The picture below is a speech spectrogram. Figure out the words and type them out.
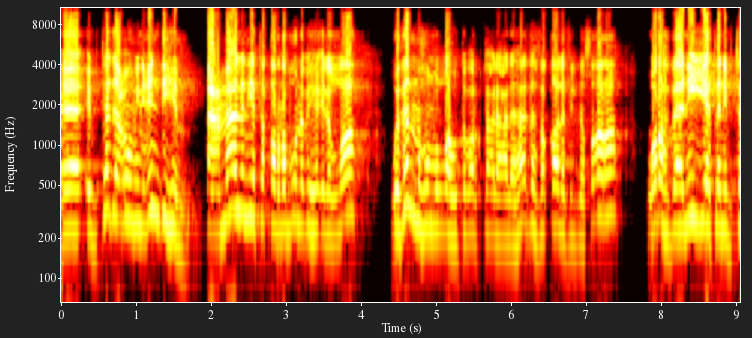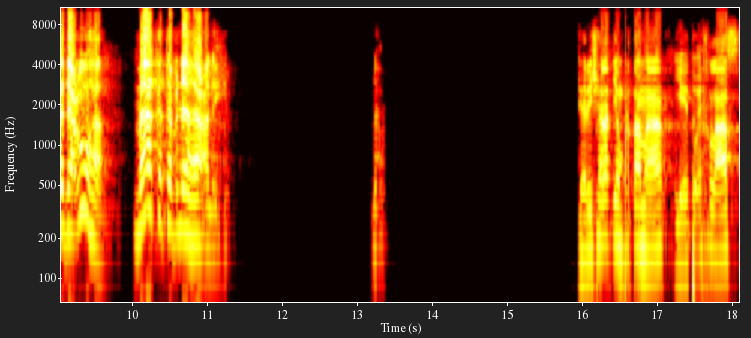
ابتدعوا من عندهم أعمالا يتقربون بها إلى الله وذمهم الله تبارك وتعالى على هذا فقال في النصارى ورهبانية ابتدعوها ما كتبناها عليهم. نعم. Dari syarat yang pertama yaitu ikhlas.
